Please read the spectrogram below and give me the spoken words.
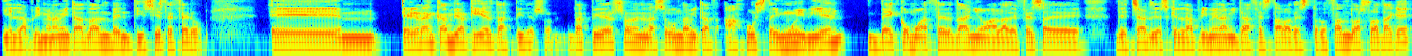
Y en la primera mitad dan 27-0. el gran cambio aquí es Doug Peterson. Doug Peterson en la segunda mitad ajusta y muy bien ve cómo hacer daño a la defensa de, Chargers, que en la primera mitad estaba destrozando a su ataque.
